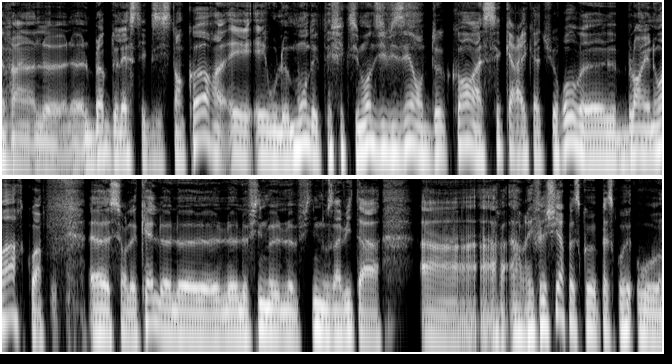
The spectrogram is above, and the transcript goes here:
enfin le, le bloc de l'est existe encore et, et où le monde est effectivement divisé en deux camps assez caricaturaux euh, blanc et noir quoi euh, sur lequel le, le, le film le film nous invite à à, à, réfléchir parce que parce que au-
